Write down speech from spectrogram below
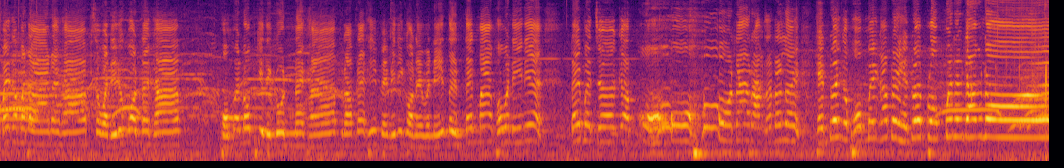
ไม่ธรรมดานะครับ สวัสดีทุกคนนะครับ ผมอนบกิติกุลนะครับ รับหน้าที่เป็นพิธีกรในวันนี้ ตื่นเต้นมากเพราะวันนี้เนี่ยได้มาเจอกับโอ้โหน่ารักทั้งนั้นเลย เห็นด้วยกับผมไหมครับได้เห็นด้วยปรบมือดังๆหน่อย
